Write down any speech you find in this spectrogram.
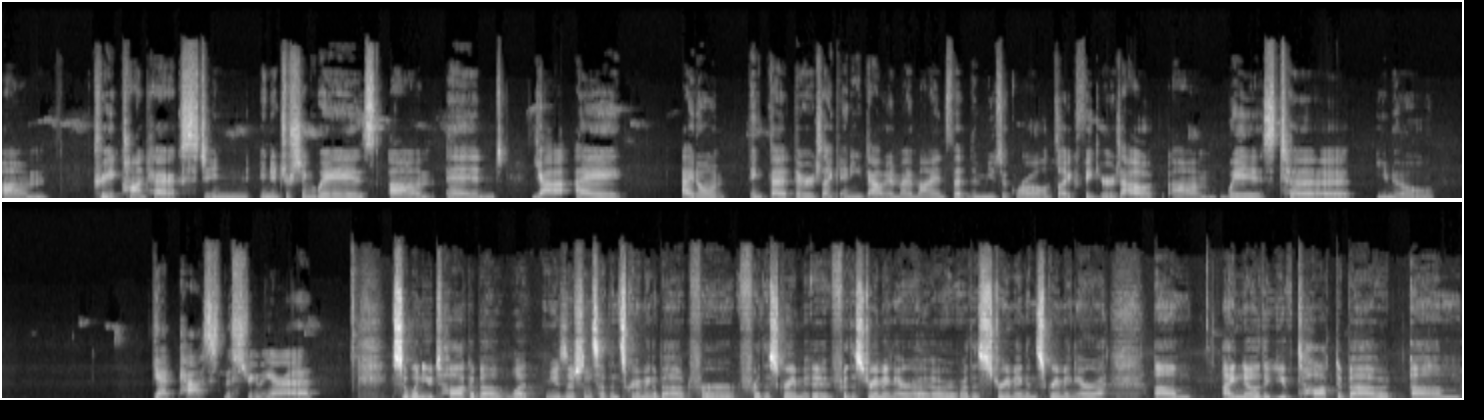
um, create context in in interesting ways. Um, and yeah, I I don't think that there's like any doubt in my mind that the music world like figures out um, ways to you know get past the streaming era. So when you talk about what musicians have been screaming about for for the scream uh, for the streaming era or, or the streaming and screaming era, um, I know that you've talked about um,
